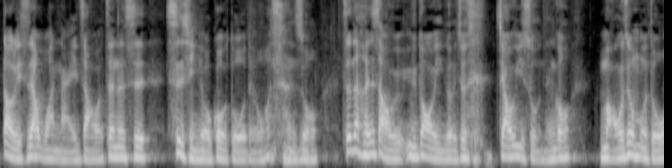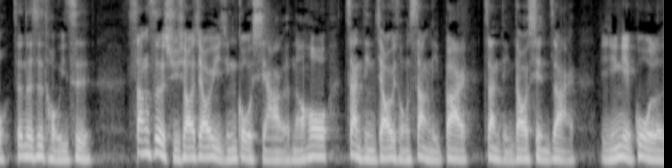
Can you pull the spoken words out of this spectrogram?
到底是在玩哪一招。真的是事情有够多的，我只能说，真的很少有遇到一个就是交易所能够毛这么多，真的是头一次。上次取消交易已经够瞎了，然后暂停交易从上礼拜暂停到现在。已经也过了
